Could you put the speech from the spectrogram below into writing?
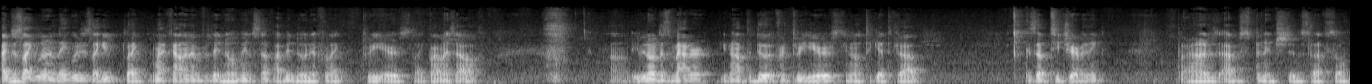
I just like learning languages. Like, if, like my family members, they know me and stuff. I've been doing it for like three years, like by myself. Um, even though it doesn't matter, you don't have to do it for three years, you know, to get the job, because they'll teach you everything. But I I've just been interested in stuff, so.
